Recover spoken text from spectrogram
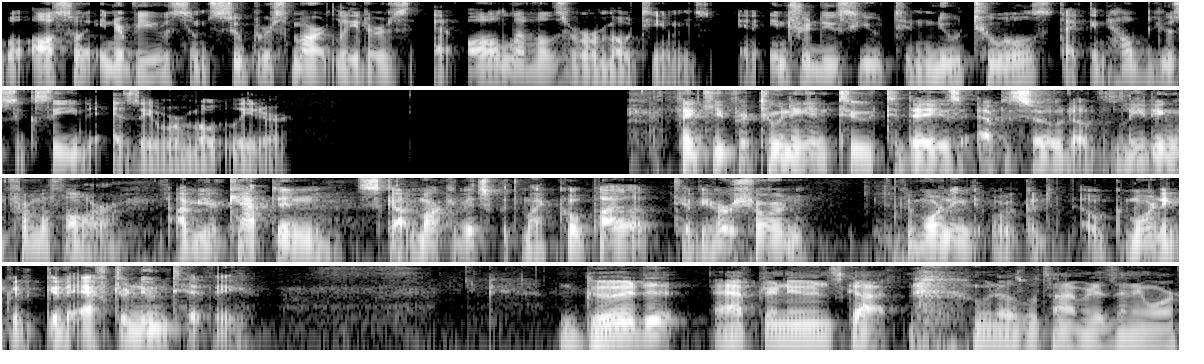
We'll also interview some super smart leaders at all levels of remote teams and introduce you to new tools that can help you succeed as a remote leader. Thank you for tuning into today's episode of Leading from Afar. I'm your captain, Scott Markovitz, with my co-pilot, Tevi Hirschhorn. Good morning, or good, oh, good morning, good, good afternoon, Tevi. Good afternoon, Scott. Who knows what time it is anymore?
